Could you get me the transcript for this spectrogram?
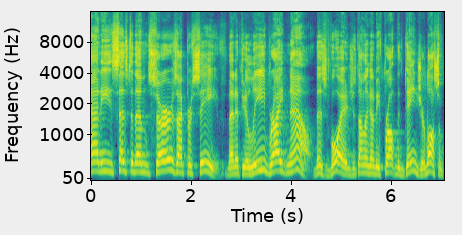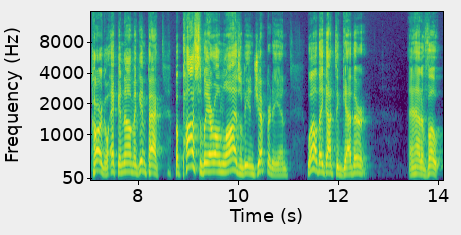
And he says to them, Sirs, I perceive that if you leave right now, this voyage is not only going to be fraught with danger, loss of cargo, economic impact, but possibly our own lives will be in jeopardy. And well, they got together and had a vote.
